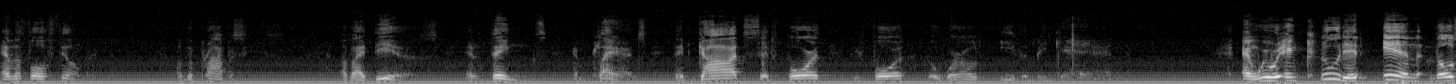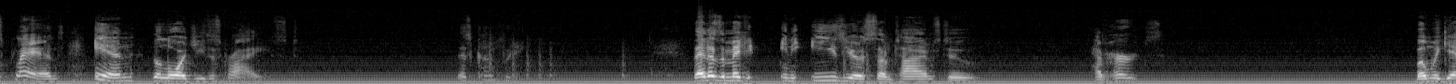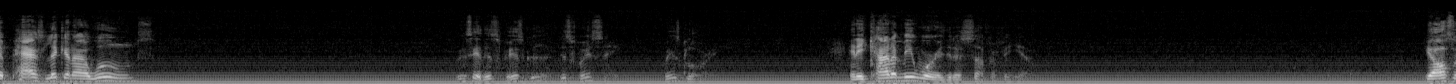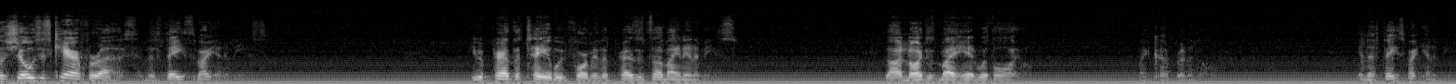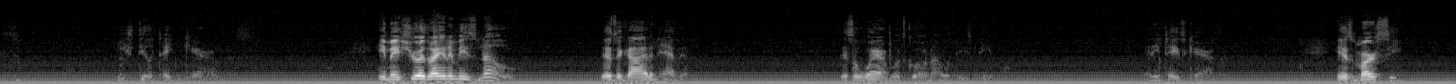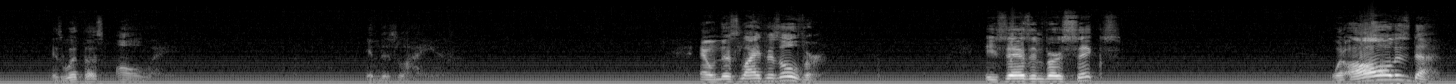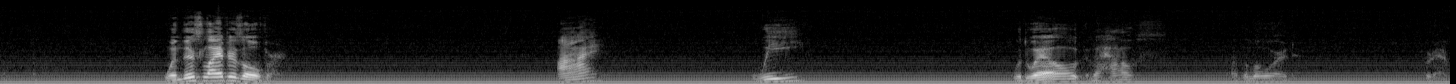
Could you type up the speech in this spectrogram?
and the fulfillment of the prophecies, of ideas and things and plans that God set forth before the world even began. And we were included in those plans in the Lord Jesus Christ. That's comforting. That doesn't make it any easier sometimes to have hurts. But when we get past licking our wounds, we can say, This is for his good, this is for his sake, for his glory. And he counted me worthy to suffer for him. He also shows his care for us in the face of our enemies. He prepared the table before me in the presence of mine enemies. Thou anointest my head with oil. My cup runneth over. In the face of our enemies, he's still taking care of us. He makes sure that our enemies know there's a God in heaven that's aware of what's going on with these people. And he takes care of them. His mercy is with us always in this life. And when this life is over, he says in verse 6 when all is done, when this life is over, I, we, will dwell in the house of the Lord forever.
